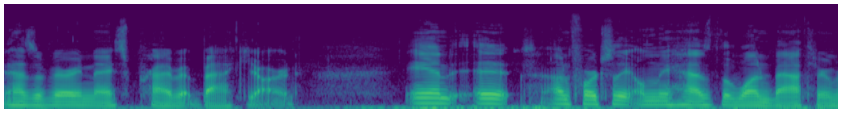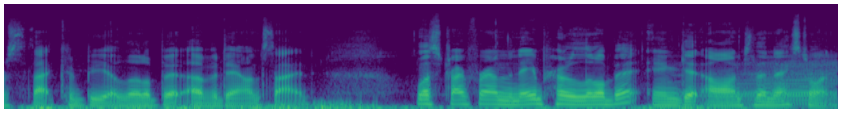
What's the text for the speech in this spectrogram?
has a very nice private backyard. And it unfortunately only has the one bathroom, so that could be a little bit of a downside. Let's drive around the neighborhood a little bit and get on to the next one.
